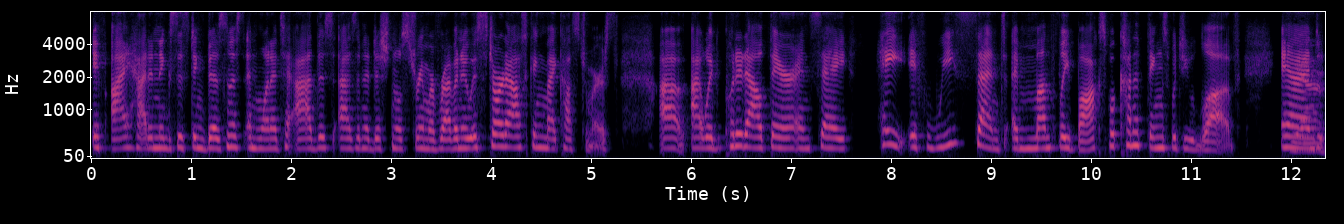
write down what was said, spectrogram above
if I had an existing business and wanted to add this as an additional stream of revenue is start asking my customers. Uh, I would put it out there and say, hey, if we sent a monthly box, what kind of things would you love? And Yeah.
